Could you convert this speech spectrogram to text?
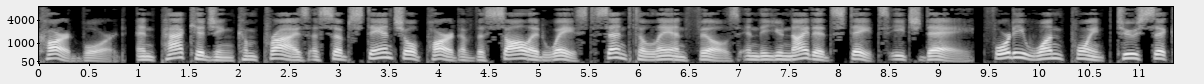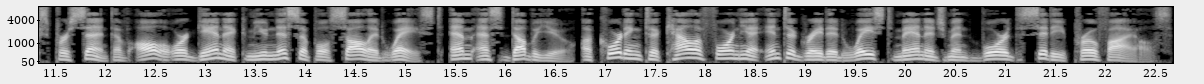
cardboard, and packaging comprise a substantial part of the solid waste sent to landfills in the United States each day. 41.26% of all organic municipal solid waste (MSW), according to California Integrated Waste Management Board city profiles.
